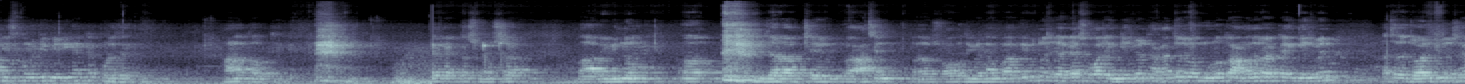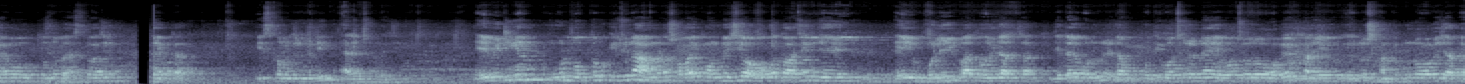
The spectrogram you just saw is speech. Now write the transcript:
পিস কমিটি মিটিং একটা করে থাকি থানার তরফ থেকে। একটা সমস্যা বা বিভিন্ন যারা হচ্ছে আছেন সভাপতি ম্যাডাম বা বিভিন্ন জায়গায় সবার এঙ্গেজমেন্ট থাকার জন্য এবং মূলত আমাদেরও একটা এঙ্গেজমেন্ট তাছাড়া জয়েন্ট মিডিও সাহেবও অত্যন্ত ব্যস্ত আছে একটা পিস কমিটি মিটিং অ্যারেঞ্জ করেছি। এই মিটিংয়ের মূল বক্তব্য কিছু না, আপনারা সবাই কম বেশি অবগত আছেন যে এই হোলি বা দোলযাত্রা, যেটাই বলুন, এটা প্রতি বছরের ন্যায় এবছরও হবে মানে এগুলো শান্তিপূর্ণভাবে যাতে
